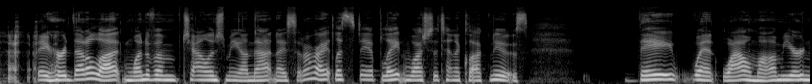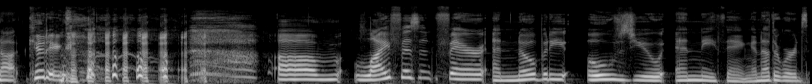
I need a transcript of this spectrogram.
they heard that a lot. And one of them challenged me on that. And I said, All right, let's stay up late and watch the 10 o'clock news. they went, Wow, mom, you're not kidding. um, life isn't fair and nobody owes you anything. In other words,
